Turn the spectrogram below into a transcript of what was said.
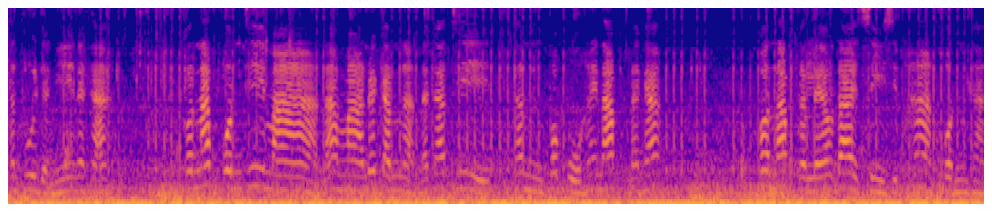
ท่านพูดอย่างนี้นะคะ ก็นับคนที่มานะมาด้วยกันน่ะนะคะ ที่ท่านพ่อปู่ให้นับนะคะ ก็นับกันแล้วได้ 45 คนค่ะ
